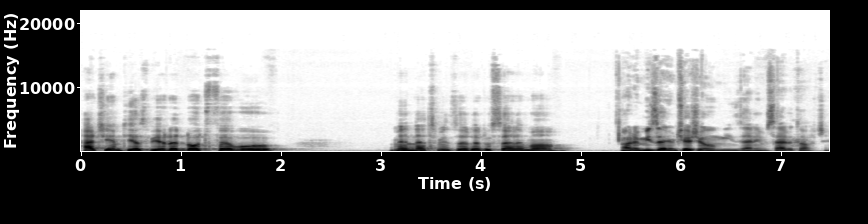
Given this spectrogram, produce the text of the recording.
هرچی امتیاز بیاره لطفه و منت می‌ذاره رو سر ما. آره می‌ذاریم چشمون می‌زنیم سر تاقچه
